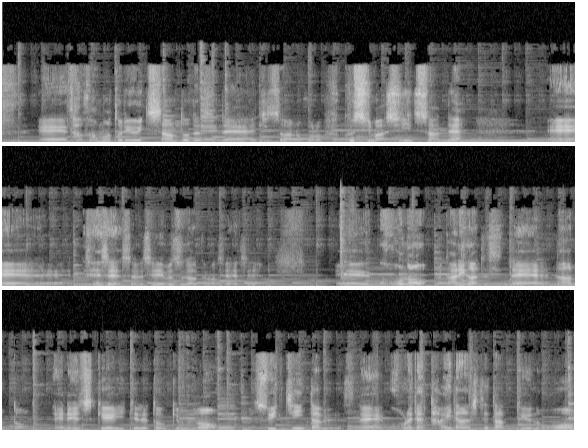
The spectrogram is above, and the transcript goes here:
えー、坂本龍一さんとですね、実はあのこの福島真一さんね、えー、先生ですね、生物学の先生。えー、この2人がですね、なんと NHKE テレ東京のスイッチインタビューですね、これで対談してたっていうのを、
